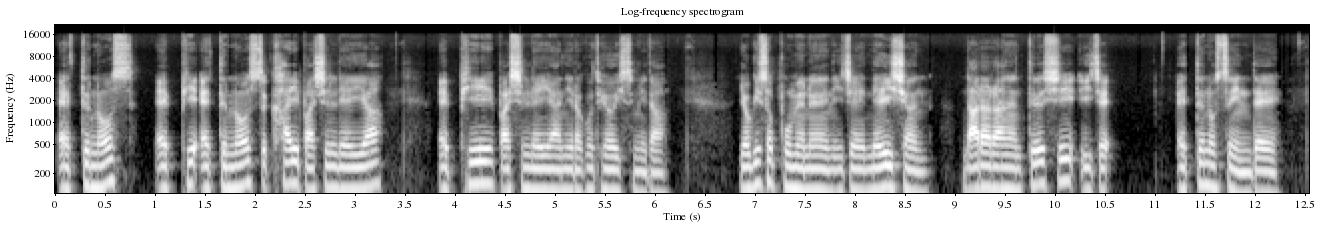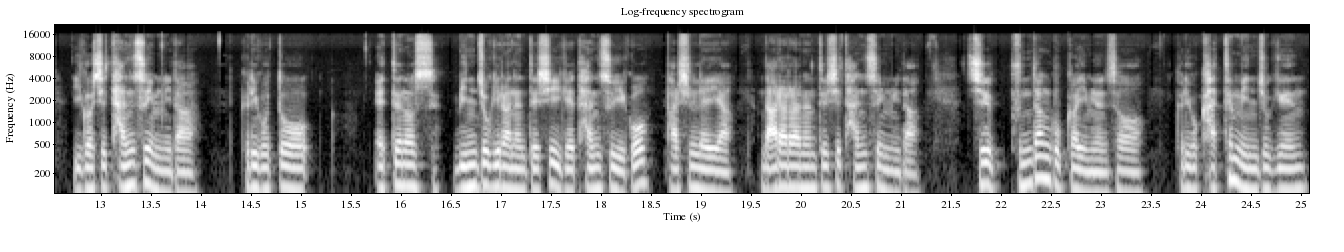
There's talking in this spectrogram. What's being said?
ἔθνος ἐπὶ ἔθνος καὶ βασιλεία ἐπὶ βασιλείαν이라고 되어 있습니다. 여기서 보면은 이제 nation 나라라는 뜻이 이제 ἔθνος인데 이것이 단수입니다. 그리고 또 ἔθνος 민족이라는 뜻이 이게 단수이고 βασιλεία 나라라는 뜻이 단수입니다. 즉 분단 국가이면서 그리고 같은 민족인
